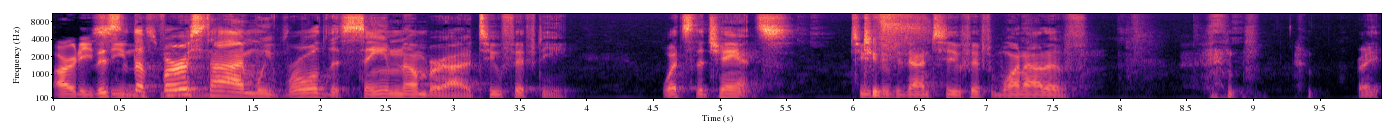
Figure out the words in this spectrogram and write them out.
already This seen is the this first movie. time we've rolled the same number out of 250. What's the chance? 250 down 250. One out of right.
